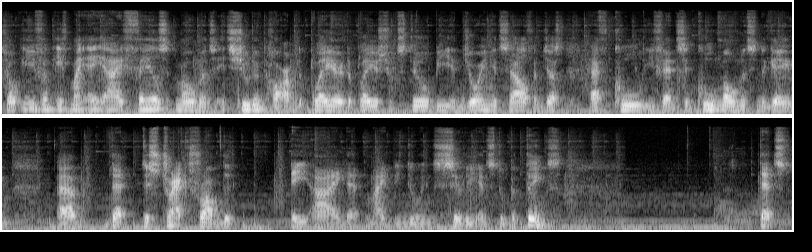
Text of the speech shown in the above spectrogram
So even if my AI fails at moments, it shouldn't harm the player. The player should still be enjoying itself and just have cool events and cool moments in the game um, that distract from the AI that might be doing silly and stupid things. That's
